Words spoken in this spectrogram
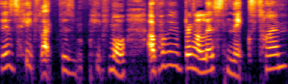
there's heaps like there's heaps more. I'll probably bring a list next time,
